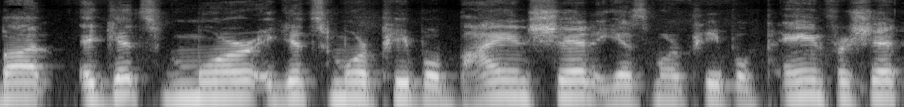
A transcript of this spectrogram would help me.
but it gets more it gets more people buying shit it gets more people paying for shit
